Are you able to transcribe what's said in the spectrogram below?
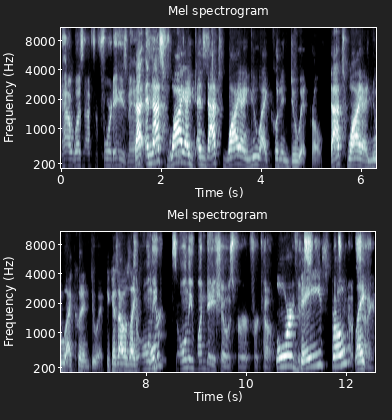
how it was after four days, man. That and that's why I and that's why I knew I couldn't do it, bro. That's why I knew I couldn't do it because I was like so only four, it's only one day shows for for co four days, bro. Like.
